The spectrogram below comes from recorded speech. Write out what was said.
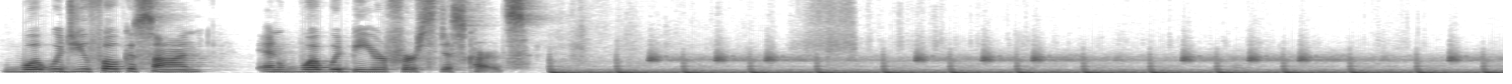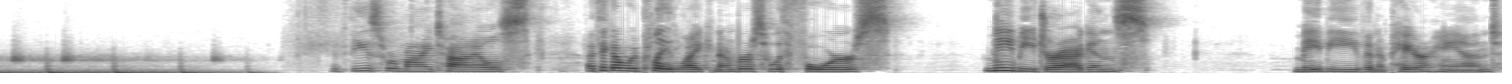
what would you focus on and what would be your first discards? If these were my tiles, I think I would play like numbers with fours, maybe dragons, maybe even a pair hand,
